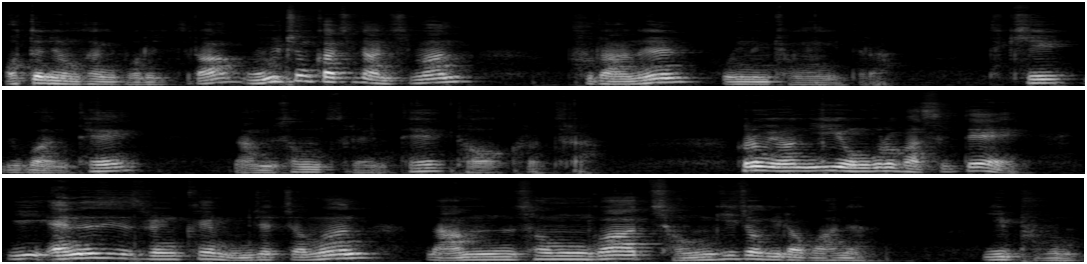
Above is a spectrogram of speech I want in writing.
어떤 현상이 벌어지더라? 우울증까지는 아니지만 불안을 보이는 경향이 있더라. 특히 누구한테? 남성들한테 더 그렇더라. 그러면 이 연구를 봤을 때 이 에너지 드링크의 문제점은 남성과 정기적이라고 하는 이 부분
